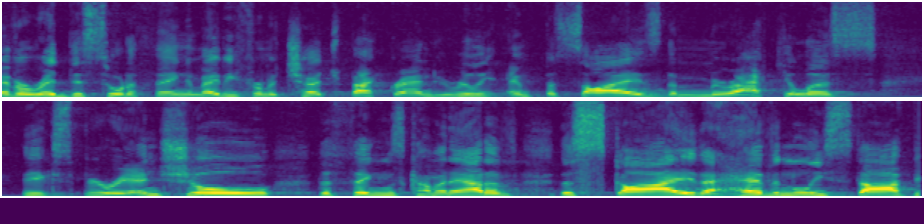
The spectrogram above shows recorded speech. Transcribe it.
ever read this sort of thing, and maybe from a church background who really emphasize the miraculous, the experiential, the things coming out of the sky, the heavenly stuff.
